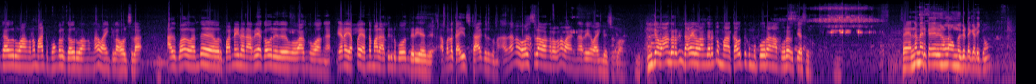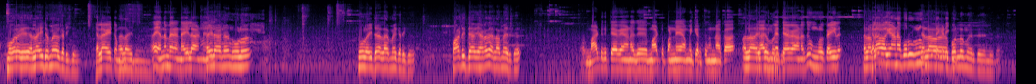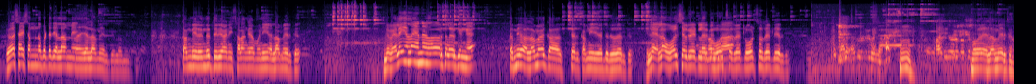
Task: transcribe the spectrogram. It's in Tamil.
கவுரு வாங்கணும் மாட்டு பொங்கலுக்கு கவுரு வாங்கணும்னா வாங்கிக்கலாம் ஹோல்சேலாக அது போக வந்து ஒரு பண்ணையில் நிறைய கவுரு இது வாங்குவாங்க. ஏன்னா எப்போ எந்த மாடு அத்துக்கிட்டு போகுதுன்னு தெரியாது. அப்போல்லாம் கை ஸ்டாக் இருக்கணும். அதனால ஹோல்சேலாக வாங்குறவங்களாம் வாங்கி நிறைய வாங்கி வச்சுக்குவாங்க இங்கே வாங்குறதுக்கும் கடையில் வாங்குறதுக்கும் ம- கவுத்துக்கு முப்பது ரூபா நாற்பது ரூபா வித்தியாசம் இருக்கும். சார் என்ன மாதிரி கயிறுகள்லாம் உங்ககிட்ட கிடைக்கும்? முகரகு எல்லா ஐட்டமே கிடைக்கும். எல்லா ஐட்டம் எல்லா ஐட்டம் அதான் என்ன மாதிரி நைலான்? தைலானு நூல். நூல் ஐட்டம் எல்லாமே கிடைக்கும். மாட்டுக்கு தேவையானது எல்லாமே இருக்கு. மாட்டுக்கு தேவையானது மாட்டு பண்ணை அமைக்கிறதுக்குனாக்கா ஐட்டமும் எல்லாத்துக்குமே தேவையானது உங்க கையில. எல்லா வகையான பொருள்களும் எல்லா கிடைக்கும். பொருளும் இருக்கு எங்ககிட்ட. விவசாய சம்பந்தப்பட்டது எல்லாமே. எல்லாமே இருக்கு எல்லாமே இருக்கு. கம்பியிலேருந்து திருவாணி சலங்கை மணி எல்லாமே இருக்கு. இந்த விலையெல்லாம் என்ன நிலவரத்துல இருக்குங்க? கம்மி எல்லாமே க சரி கம்மி ரேட்டு தான் இருக்கு. இல்ல எல்லாம் ஹோல்சேல் ரேட்ல இருக்கு ஹோல்சேல் ரேட்ல ஹோல்சேல் ரேட்லயே இருக்கு. ம். முகர எல்லாமே இருக்கு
